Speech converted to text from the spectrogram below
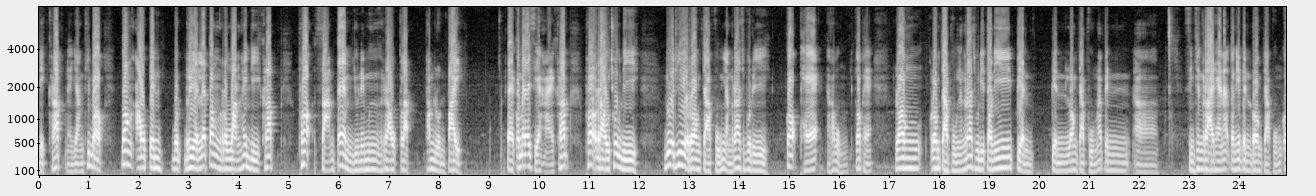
เด็กครับนะอย่างที่บอกต้องเอาเป็นบทเรียนและต้องระวังให้ดีครับ เพราะ 3 แต้มอยู่ในมือเรากลับทำหล่นไป แต่ก็ไม่ได้เสียหายครับ เพราะเราโชคดี ด้วยที่รองจ่าฝูงอย่างราชบุรีก็แพ้นะครับผมก็แพ้รองรองจ่าฝูงอย่างราชบุรีตอนนี้เปลี่ยนเปลี่ยนรองจ่าฝูงแล้วเป็นสิงห์เชียงรายแทนนะ ตอนนี้เป็นรองจ่าฝูงก็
